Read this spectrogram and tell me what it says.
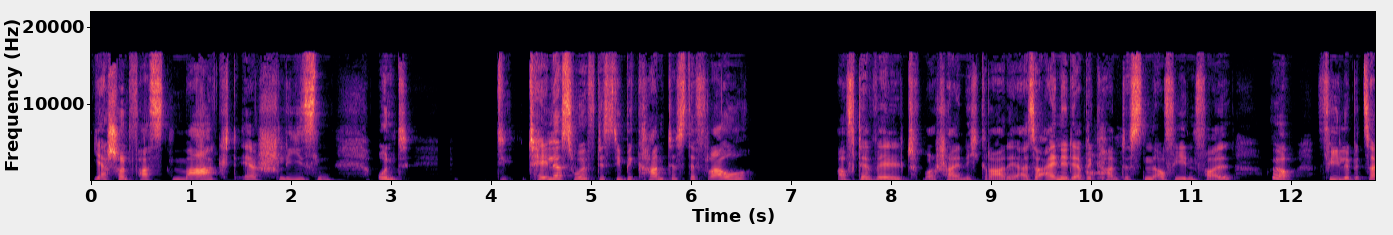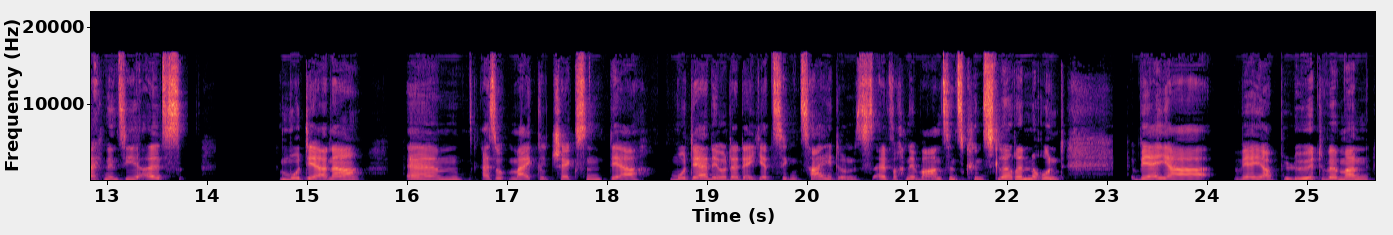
ja schon fast Markt erschließen. Und die, Taylor Swift ist die bekannteste Frau auf der Welt wahrscheinlich gerade. Also eine der bekanntesten auf jeden Fall. Ja, viele bezeichnen sie als moderner, ähm, also Michael Jackson der Moderne oder der jetzigen Zeit. Und es ist einfach eine Wahnsinnskünstlerin und wäre ja wäre ja blöd, wenn man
